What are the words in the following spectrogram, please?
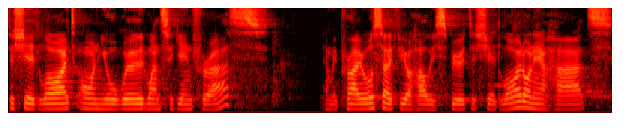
to shed light on your word once again for us. And we pray also for your Holy Spirit to shed light on our hearts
